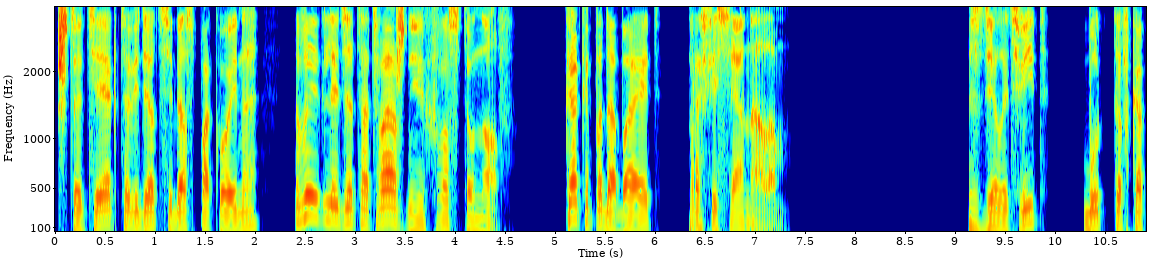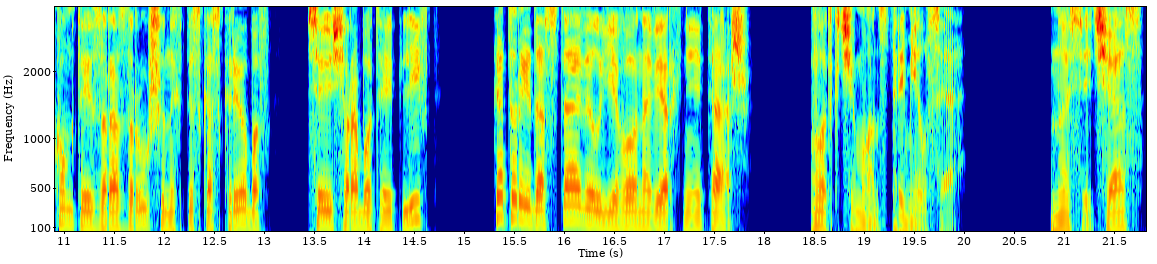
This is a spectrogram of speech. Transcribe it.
что те, кто ведет себя спокойно, выглядят отважнее хвостунов, как и подобает профессионалам. Сделать вид, будто в каком-то из разрушенных пескоскребов все еще работает лифт, который доставил его на верхний этаж. Вот к чему он стремился. Но сейчас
